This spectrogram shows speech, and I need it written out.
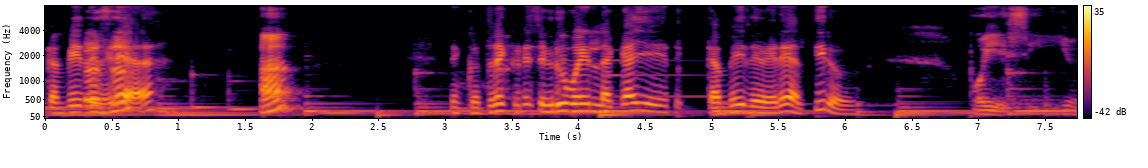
cambié de vereda. ¿eh? ¿Ah? Te encontré con ese grupo ahí en la calle y te cambié de vereda al tiro. Oye, sí.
